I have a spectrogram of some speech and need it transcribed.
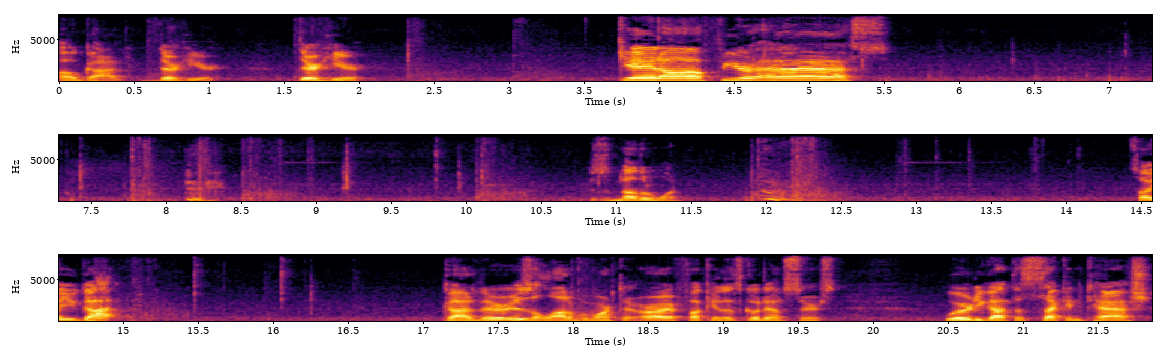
Oh god, they're here. They're here. Get off your ass! There's another one. That's all you got? God, there is a lot of them, aren't there? Alright, fuck it. Let's go downstairs. We already got the second cache.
